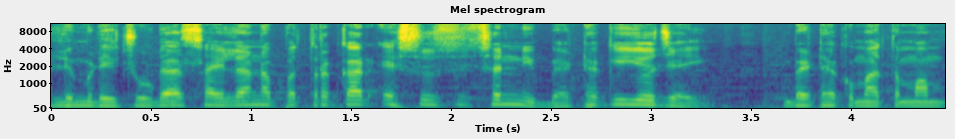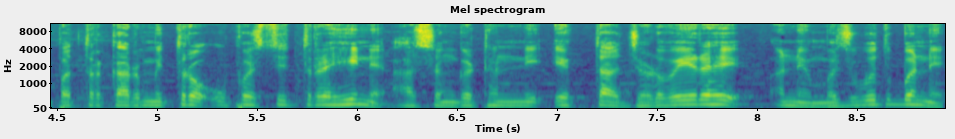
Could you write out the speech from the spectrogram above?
લીમડી ચુડાસાયલાના પત્રકાર એસોસિએશનની બેઠક યોજાઈ. બેઠકમાં તમામ પત્રકાર મિત્રો ઉપસ્થિત રહીને આ સંગઠનની એકતા જળવાઈ રહે અને મજબૂત બને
